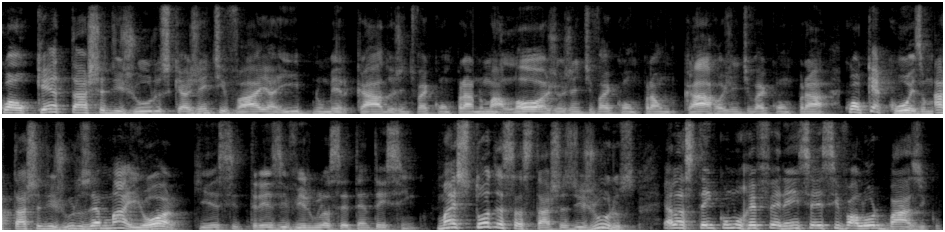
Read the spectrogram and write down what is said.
qualquer taxa de juros que a gente vai aí no mercado, a gente vai comprar numa loja, a gente vai comprar um carro, a gente vai comprar qualquer coisa, a taxa de juros é maior que esse 13,75. Mas todas essas taxas de juros, elas têm como referência esse valor básico.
